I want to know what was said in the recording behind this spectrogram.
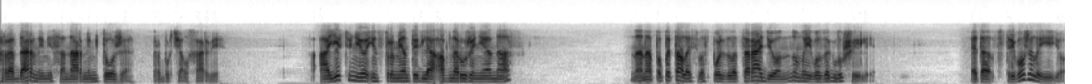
Радарным и сонарным тоже, пробурчал Харви. А есть у нее инструменты для обнаружения нас? Она попыталась воспользоваться радио, но мы его заглушили. Это встревожило ее?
